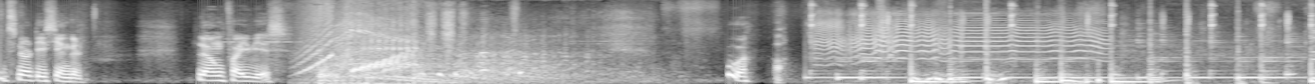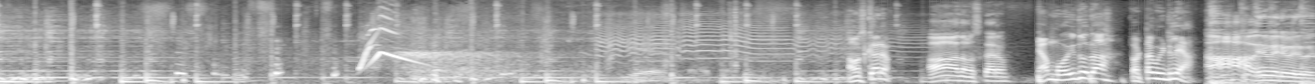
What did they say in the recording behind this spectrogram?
it's not easy uncle long five years നമസ്കാരം. ആ നമസ്കാരം. ഞാൻ മൊയ്തുതാ തൊട്ട വീട്ടിലെയാ. ആ വരൂ വരൂ വരൂ വരൂ.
